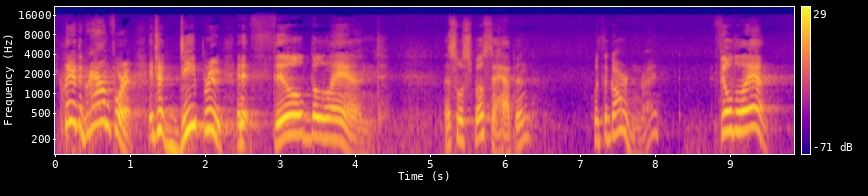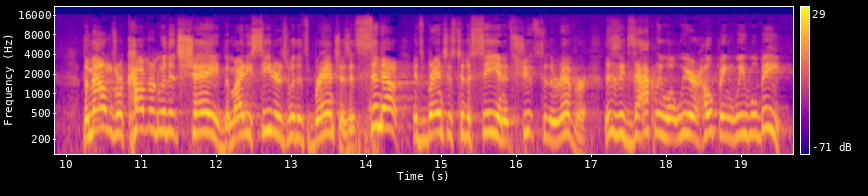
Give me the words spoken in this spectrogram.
You cleared the ground for it. It took deep root, and it filled the land. This was supposed to happen with the garden, right? Fill the land. The mountains were covered with its shade, the mighty cedars with its branches. It sent out its branches to the sea and its shoots to the river. This is exactly what we are hoping we will be.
